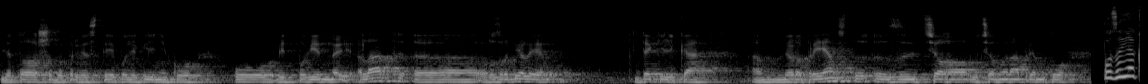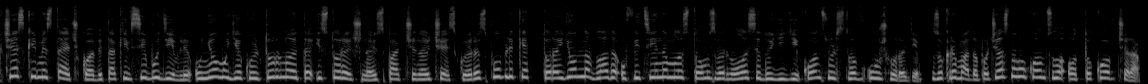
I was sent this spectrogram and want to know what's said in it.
для того, щоб привести поліклініку у відповідний лад. Розробили декілька мероприємств з цього у цьому напрямку. Позаяк чеське містечко, а відтак і всі будівлі, у ньому є культурною та історичною спадщиною Чеської республіки, то районна влада офіційним листом звернулася до її консульства в Ужгороді, зокрема до почесного консула Отто Ковчера,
